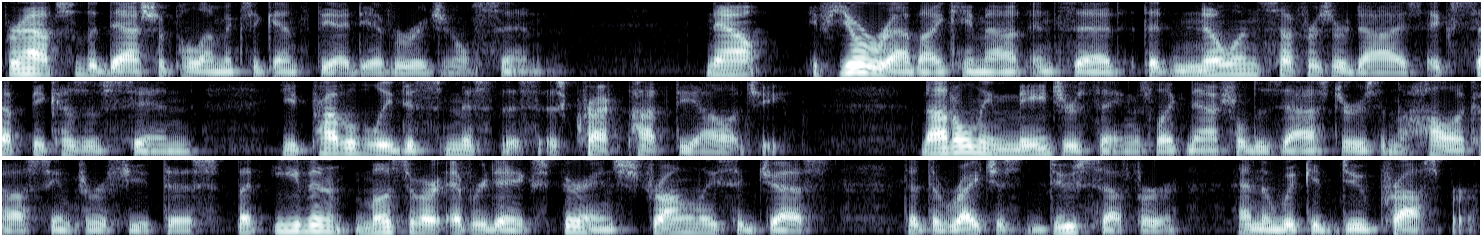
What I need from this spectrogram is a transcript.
perhaps with a dash of polemics against the idea of original sin. Now, if your rabbi came out and said that no one suffers or dies except because of sin, you'd probably dismiss this as crackpot theology. Not only major things like natural disasters and the Holocaust seem to refute this, but even most of our everyday experience strongly suggests that the righteous do suffer and the wicked do prosper.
